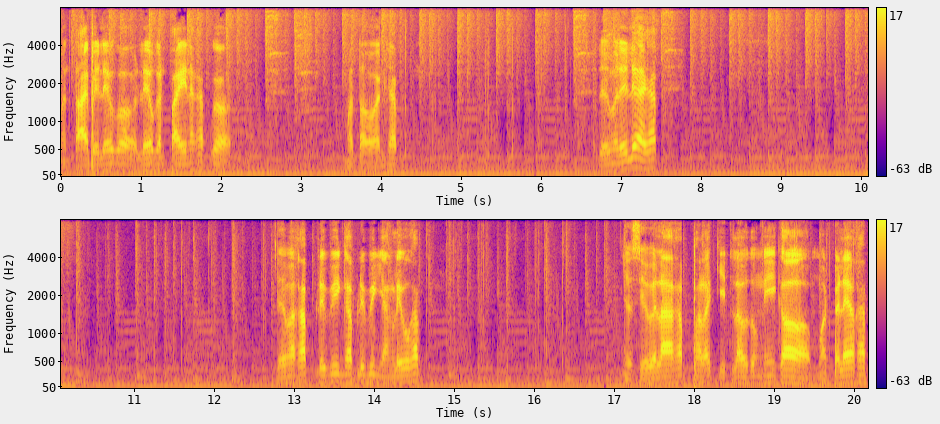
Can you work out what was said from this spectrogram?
มันตายไปแล้วก็แล้วกันไปนะครับ ก็มาต่อกันครับ เดินมาเรื่อยๆครับ เดินมาครับรีบวิ่งครับรีบวิ่งอย่างเร็วครับอย่าเสียเวลาครับภารกิจเราตรงนี้ก็หมดไปแล้วครับ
